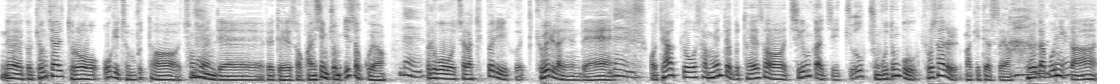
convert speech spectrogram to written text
네, 그 경찰 들어오기 전부터 청소년들에 대해서 관심이 좀 있었고요. 네. 그리고 제가 특별히 그 교회를 다니는데 네. 어, 대학교 3학년 때부터 해서 지금까지 쭉 중고등부 교사를 맡게 되었어요. 아, 그러다 네. 보니까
